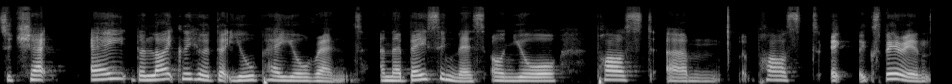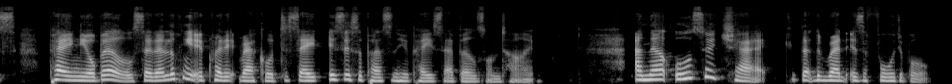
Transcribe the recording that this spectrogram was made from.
to check a the likelihood that you'll pay your rent, and they're basing this on your past um, past experience paying your bills. So they're looking at your credit record to say, is this a person who pays their bills on time? And they'll also check that the rent is affordable.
